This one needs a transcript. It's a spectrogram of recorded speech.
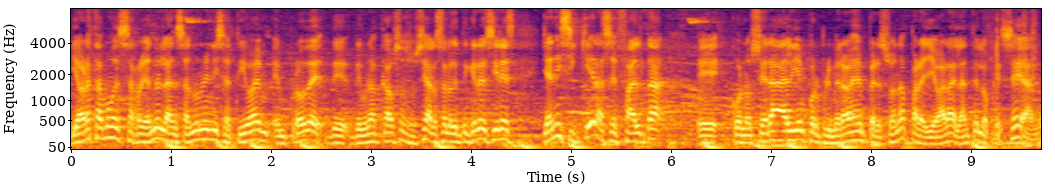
y ahora estamos desarrollando y lanzando una iniciativa en, en pro de, de- de una causa social. O sea, lo que te quiero decir es, ya ni siquiera hace falta eh, conocer a alguien por primera vez en persona para llevar adelante lo que sea, ¿no?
